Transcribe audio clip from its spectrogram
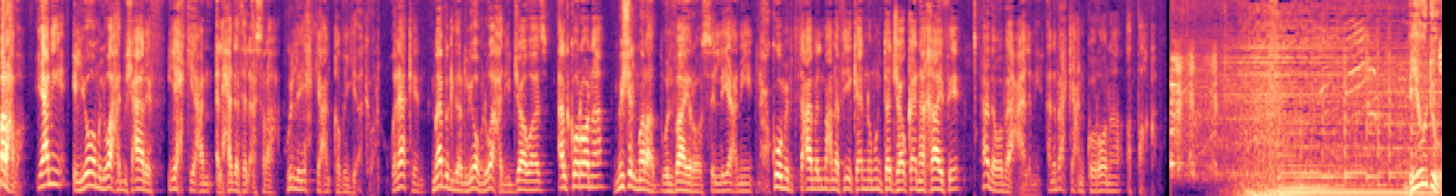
مرحبا. يعني اليوم الواحد مش عارف يحكي عن الحدث الأسرع ولا يحكي عن قضية أكبر. ولكن ما بقدر اليوم الواحد يتجاوز الكورونا مش المرض والفيروس اللي يعني الحكومة بتتعامل معنا فيه كأنه منتجها وكأنها خايفة. هذا وباء عالمي. أنا بحكي عن كورونا الطاقة. بهدوء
